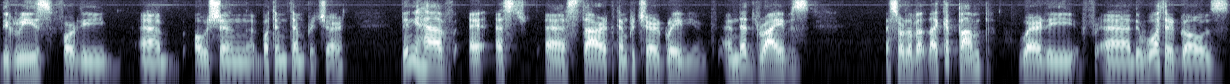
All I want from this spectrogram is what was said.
degrees for the um, ocean bottom temperature. Then you have a stark temperature gradient, and that drives a sort of a, like a pump where the uh, the water goes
